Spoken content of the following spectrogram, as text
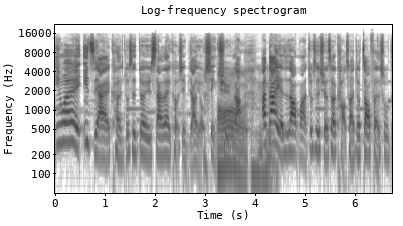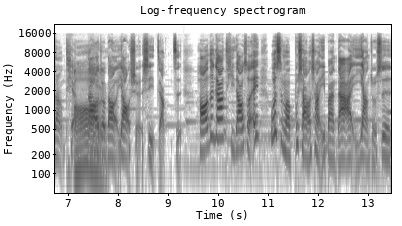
因为一直以来可能就是对于三类科系比较有兴趣啦。啊，大家也知道嘛，就是学测考出来就照分数这样填，哦、然后就到了药学系这样子。好，那刚刚提到说，哎、欸，为什么不想要像一般大家一样，就是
